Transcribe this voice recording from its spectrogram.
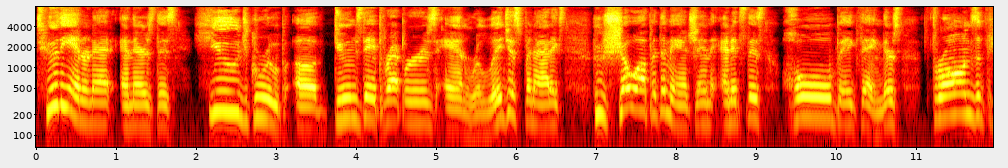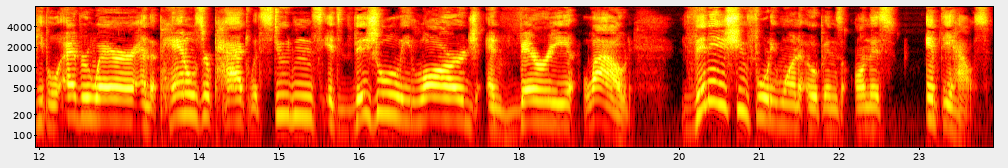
to the internet, and there's this huge group of doomsday preppers and religious fanatics who show up at the mansion and it's this whole big thing. There's throngs of people everywhere and the panels are packed with students. It's visually large and very loud. Then issue 41 opens on this empty house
